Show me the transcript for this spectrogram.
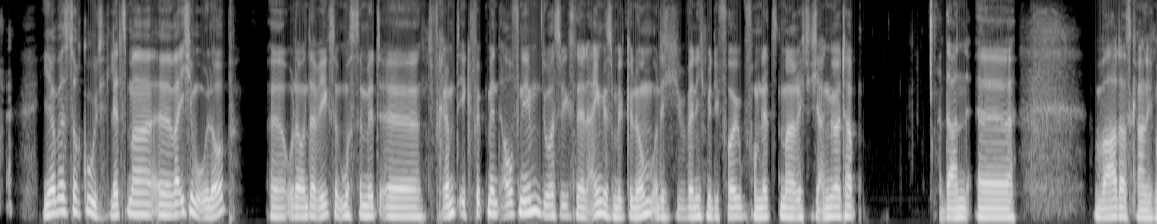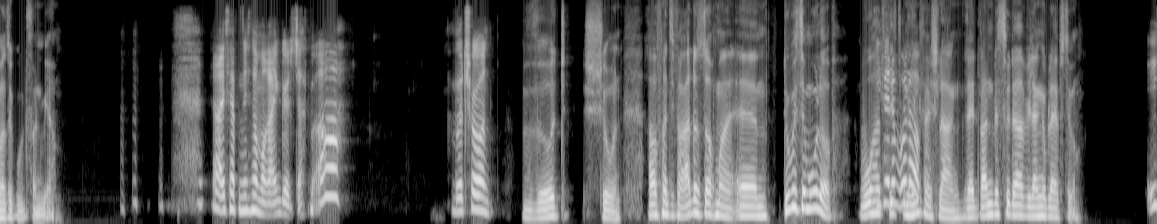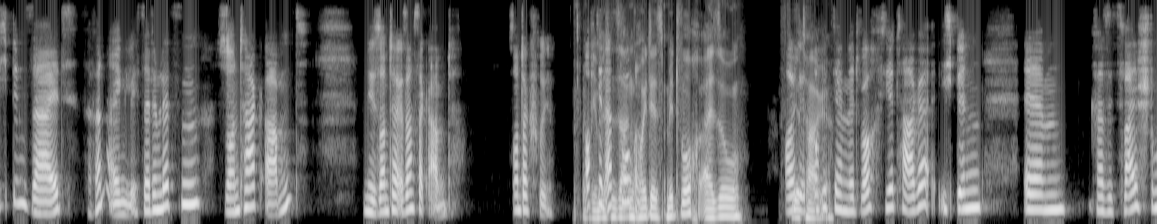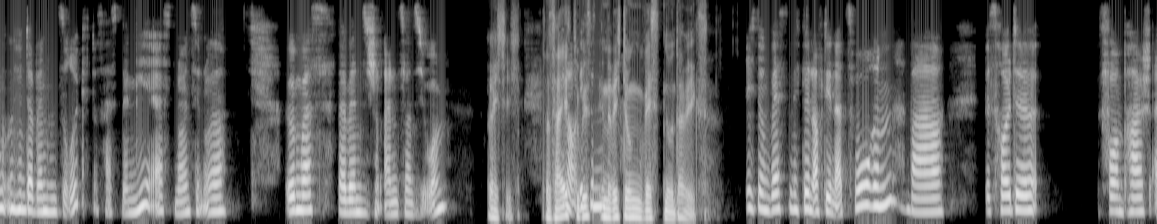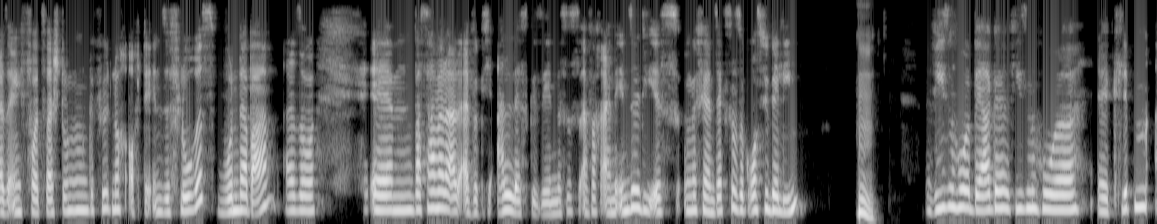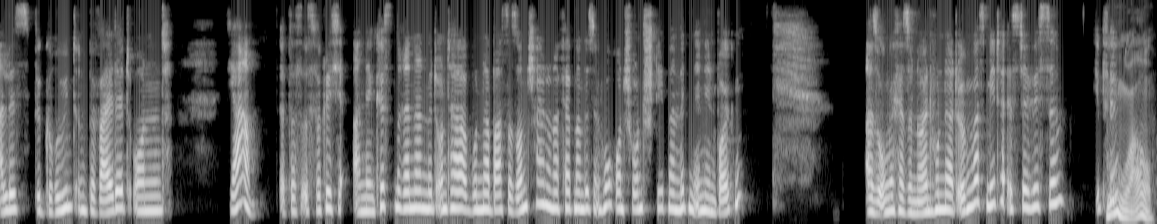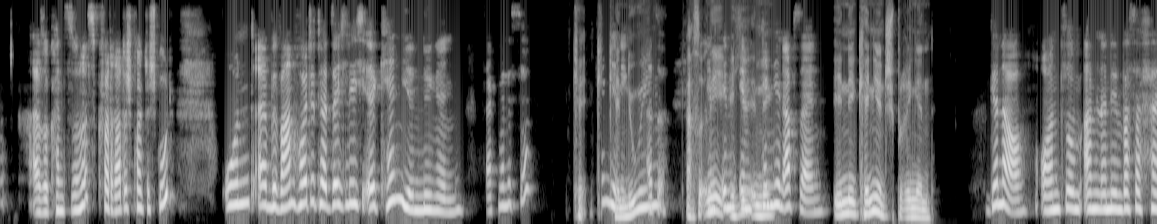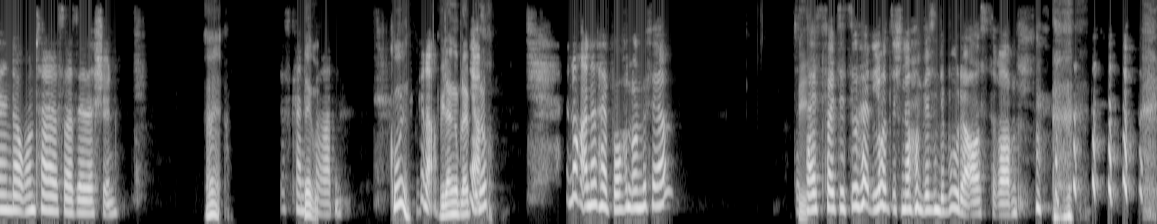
Ja, aber ist doch gut. Letztes Mal äh, war ich im Urlaub äh, oder unterwegs und musste mit äh, Fremdequipment aufnehmen. Du hast wenigstens dein eigenes mitgenommen und ich, wenn ich mir die Folge vom letzten Mal richtig angehört habe, dann äh, war das gar nicht mal so gut von mir. Ja, ich habe nicht nochmal reingehört. Ich dachte mir, ah, wird schon. Wird schon. Aber Franzi, verrat uns doch mal, ähm, du bist im Urlaub. Wo hat bin dich hin verschlagen? Seit wann bist du da? Wie lange bleibst du? Ich bin seit, wann eigentlich? Seit dem letzten Sonntagabend. Nee, Sonntag, Samstagabend. Sonntag früh. Auf Wir den müssen sagen, heute ist Mittwoch, also vier Heute ist Tage. offiziell Mittwoch, vier Tage. Ich bin ähm, quasi zwei Stunden hinter Benson zurück. Das heißt, bei mir erst 19 Uhr irgendwas, bei Benson schon 21 Uhr. Richtig. Das heißt, Genau, du bist in Richtung Westen unterwegs. Richtung Westen. Ich bin auf den Azoren, war bis heute vor ein paar, also eigentlich vor zwei Stunden gefühlt noch auf der Insel Flores. Wunderbar. Also, ähm, was haben wir da? Wirklich alles gesehen. Das ist einfach eine Insel, die ist ungefähr ein Sechstel so groß wie Berlin. Hm. Riesenhohe Berge, riesenhohe äh, Klippen, alles begrünt und bewaldet und ja, das ist wirklich an den Küstenrändern mitunter wunderbarster Sonnenschein und dann fährt man ein bisschen hoch und schon steht man mitten in den Wolken. Also ungefähr so 900 irgendwas Meter ist der höchste Gipfel. Hm, wow. Also kannst du das quadratisch praktisch gut. Und äh, wir waren heute tatsächlich äh, Canyoningen. Sagt man das so? Ca- Canyoning. Canoeing? Also Achso, im, nee, im, hier im in, den, Canyon abseilen. in den Canyon springen. Genau. Und so an, an den Wasserfällen darunter, das war sehr, sehr schön. Ah ja. Das kann Sehr ich gut. verraten. Cool. Genau. Wie lange bleibt Ja. ihr noch? Noch anderthalb Wochen ungefähr. Das Wie? heißt, falls ihr zuhört, lohnt sich noch ein bisschen die Bude auszurauben.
